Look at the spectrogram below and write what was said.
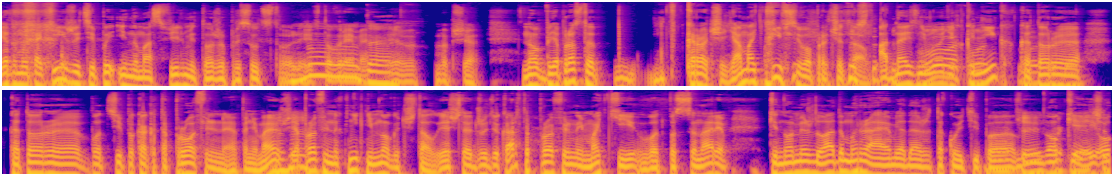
Я думаю, такие же типы и на Мосфильме тоже присутствовали и в то Ну, время. да. э, Вообще. Но я просто... Короче, я маки всего прочитал. Одна из немногих книг, которые, которые вот типа как это профильная, понимаешь? Я Мгм. профильных книг немного читал. Я считаю, Джуди Картер профильный маки, вот по сценариям. Кино между адом и раем я даже такой типа... Окей, Окей, окей, читал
